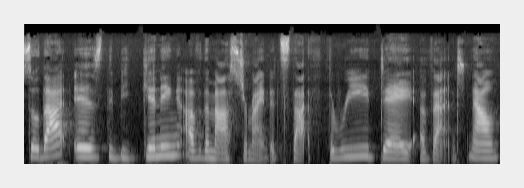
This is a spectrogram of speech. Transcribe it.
So that is the beginning of the mastermind. It's that three day event. Now,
